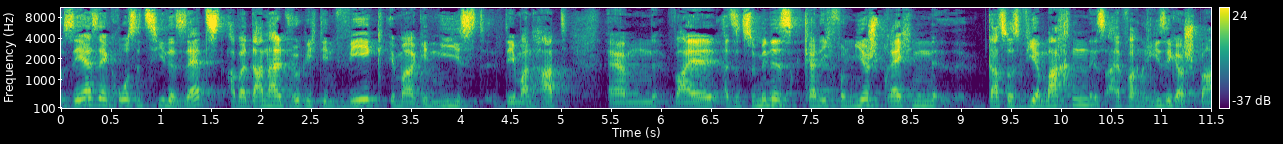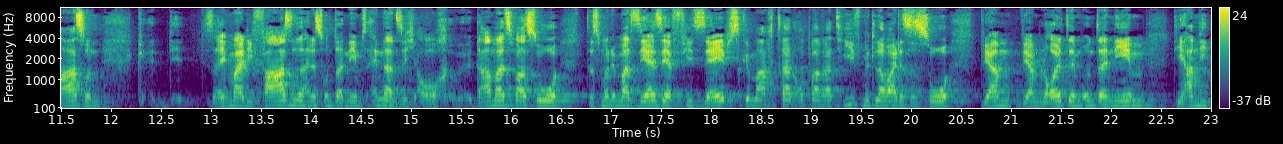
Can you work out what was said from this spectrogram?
sehr, sehr große Ziele setzt, aber dann halt wirklich den Weg immer genießt, den man hat. Ähm, weil, also zumindest kann ich von mir sprechen, das, was wir machen, ist einfach ein riesiger Spaß und sag ich mal, die Phasen eines Unternehmens ändern sich auch. Damals war es so, dass man immer sehr, sehr viel selbst gemacht hat, operativ. Mittlerweile ist es so, wir haben, wir haben Leute im Unternehmen, die haben die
